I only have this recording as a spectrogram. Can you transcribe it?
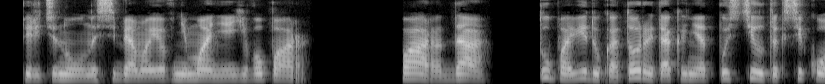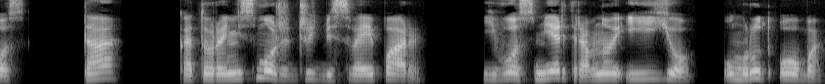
– перетянул на себя мое внимание его пара. Пара, да. Ту, по виду которой так и не отпустил токсикоз. Та, которая не сможет жить без своей пары. Его смерть равно и ее. Умрут оба.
